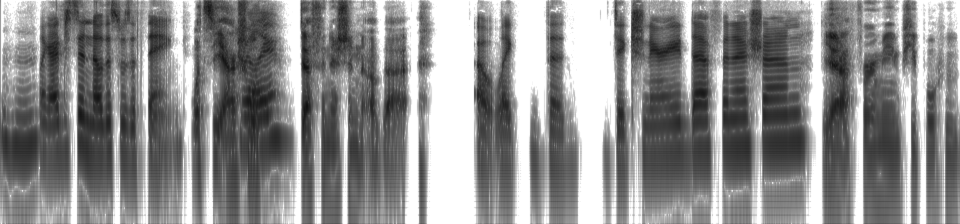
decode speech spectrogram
hmm Like, I just didn't know this was a thing. What's the actual Really? definition of that? Oh, like the dictionary definition. Yeah, for I mean people who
